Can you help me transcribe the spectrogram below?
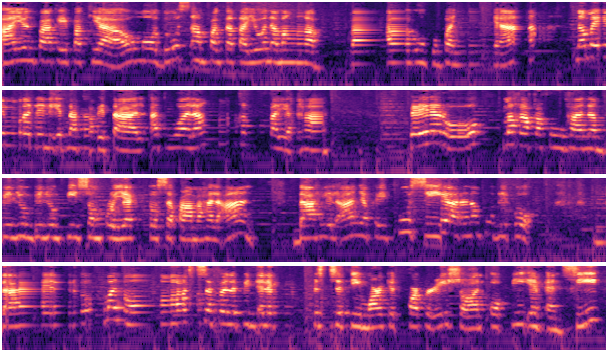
Ayon pa kay Pacquiao, modus ang pagtatayo ng mga bagong kumpanya na may maliliit na kapital at walang kakayahan. Pero makakakuha ng bilyong-bilyong pisong proyekto sa pamahalaan dahil anya kay Pusi, ng publiko. Dahil umano sa Philippine Electricity Market Corporation o PMNC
